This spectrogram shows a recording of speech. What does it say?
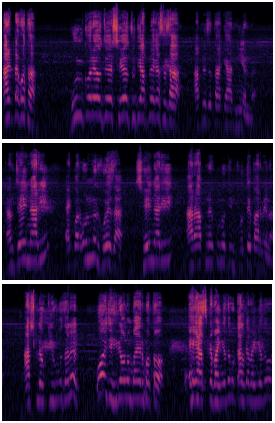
আরেকটা কথা। ভুল করেও যে সে যদি আপনার কাছে যা, আপনি যে তাকে আর নিয়েন না। কারণ যেই নারী একবার অন্যের হয়ে যায়, সেই নারী আর আপনার কোনো দিন হতে পারবে না। আসলেও কি হব জানেন? ওই যে হিরো আলম ভাইয়ের মতো। এই আজকে ভাঙিয়ে দেবো, কালকে ভাঙিয়ে দেবো,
